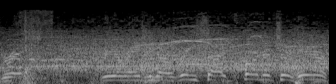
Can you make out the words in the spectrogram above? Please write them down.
great. Rearranging our ringside furniture here.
